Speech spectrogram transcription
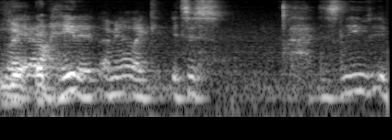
Like, Yeah, I don't it- hate it. I mean, like it's just this leaves it.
